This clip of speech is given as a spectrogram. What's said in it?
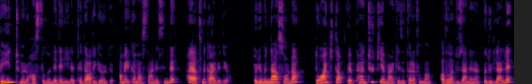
beyin tümörü hastalığı nedeniyle tedavi gördüğü Amerikan hastanesinde hayatını kaybediyor. Ölümünden sonra Doğan Kitap ve Pen Türkiye Merkezi tarafından adına düzenlenen ödüllerle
